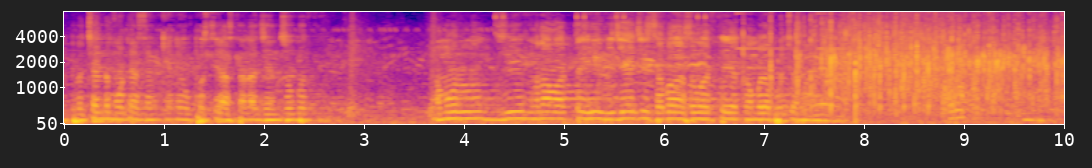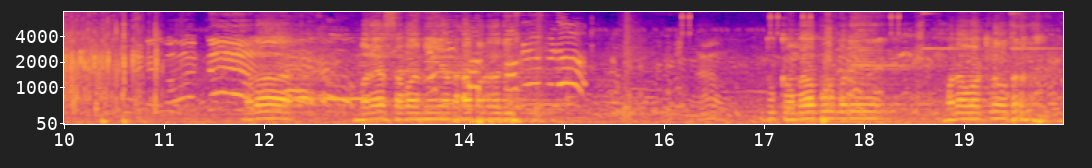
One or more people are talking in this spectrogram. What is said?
प्रचंड मोठ्या संख्येने उपस्थित असताना ज्यांसोबत अमोल जी मला वाटतं ही विजयाची सभा असं वाटतं या कमळापूरच्या मला बऱ्याच सभा मी या दहा पंधरा दिवस तू कमळापूरमध्ये मला वाटलं होतं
